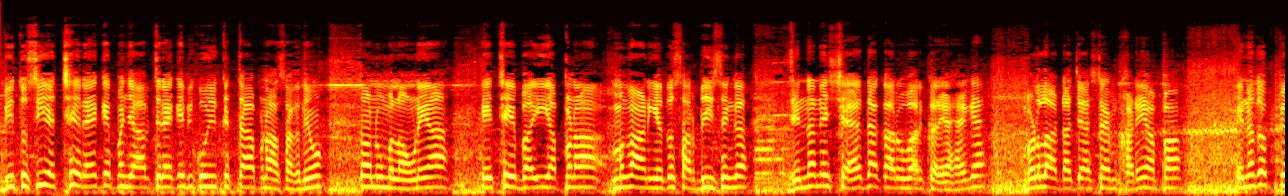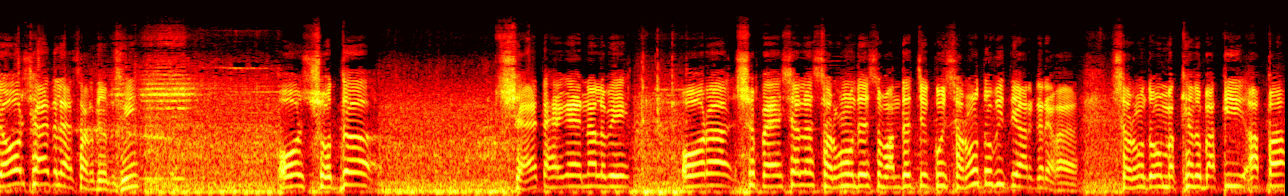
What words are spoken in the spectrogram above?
ਵੀ ਤੁਸੀਂ ਇੱਥੇ ਰਹਿ ਕੇ, ਪੰਜਾਬ 'ਚ ਰਹਿ ਕੇ ਵੀ ਕੋਈ ਕਿੱਤਾ ਅਪਣਾ ਸਕਦੇ ਹੋ। ਤੁਹਾਨੂੰ ਮਿਲਾਉਣੇ ਆ। ਇੱਥੇ ਬਾਈ ਆਪਣਾ ਮੰਗਾਣੀਆਂ ਤੋਂ ਸਰਬਜੀਤ ਸਿੰਘ, ਜਿਨ੍ਹਾਂ ਨੇ ਸ਼ਹਿਦ ਦਾ ਕਾਰੋਬਾਰ ਕਰਿਆ ਹੈਗਾ। ਬੜਲਾਡਾ 'ਚ ਇਸ ਟਾਈਮ ਖੜੇ ਹਾਂ ਆਪਾਂ। ਇਹਨਾਂ ਤੋਂ ਪਿਓਰ ਸ਼ਹਿਦ ਲੈ ਸਕਦੇ ਹੋ ਤੁਸੀਂ। ਔਰ ਸ਼ੁੱਧ ਸ਼ਹਿਦ ਹੈਗਾ ਇਹਨਾਂ ਲਵੇ। ਔਰ ਸਪੈਸ਼ਲ ਸਰੋਂ ਦੇ ਸੰਬੰਧ ਚ ਕੋਈ ਸਰੋਂ ਤੋਂ ਵੀ ਤਿਆਰ ਕਰਿਆ ਹੋਇਆ। ਸਰੋਂ ਤੋਂ ਮੱਖੀਆਂ ਤੋਂ। ਬਾਕੀ ਆਪਾਂ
